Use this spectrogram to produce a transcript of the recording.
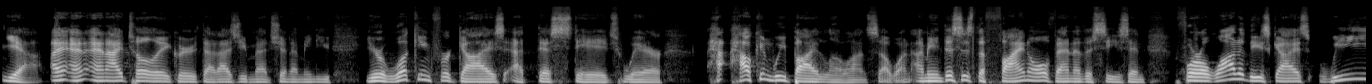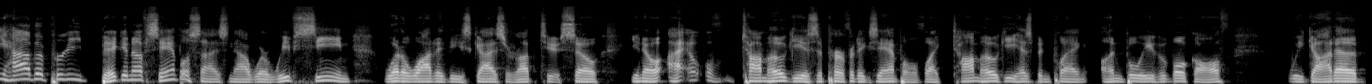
Yeah, I, and and I totally agree with that. As you mentioned, I mean, you you're looking for guys at this stage where how can we buy low on someone? I mean, this is the final event of the season. For a lot of these guys, we have a pretty big enough sample size now where we've seen what a lot of these guys are up to. So, you know, I Tom Hoge is a perfect example of like Tom Hoge has been playing unbelievable golf. We got a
